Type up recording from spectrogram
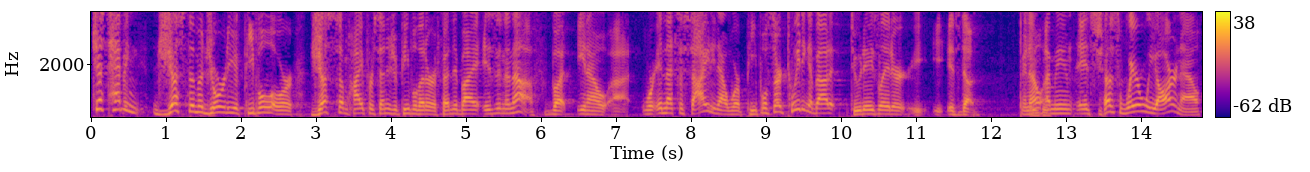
just having just the majority of people or just some high percentage of people that are offended by it isn't enough. But, you know, uh, we're in that society now where people start tweeting about it. Two days later, it's done. You know, I mean, it's just where we are now.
